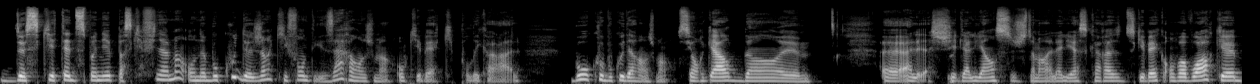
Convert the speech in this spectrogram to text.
de ce qui était disponible. Parce que finalement, on a beaucoup de gens qui font des arrangements au Québec pour les chorales. Beaucoup, beaucoup d'arrangements. Si on regarde dans, euh, euh, chez l'Alliance, justement, l'Alliance chorale du Québec, on va voir que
